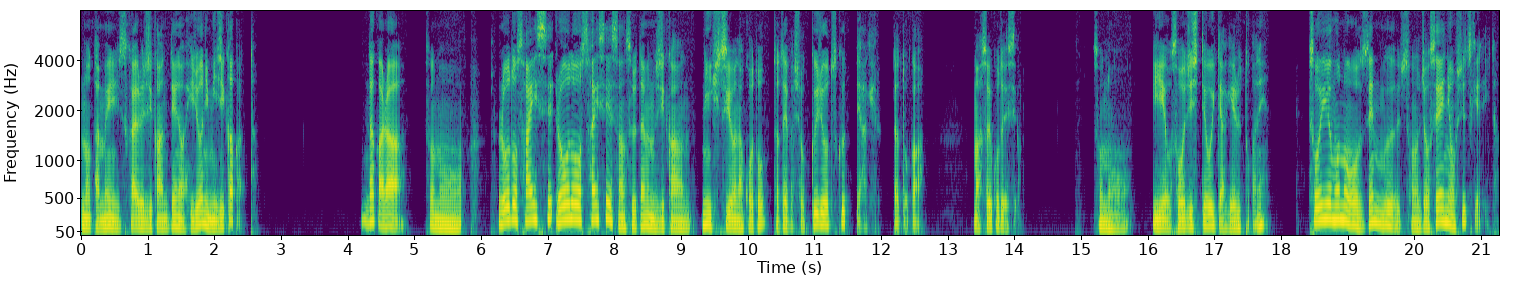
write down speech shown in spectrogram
のために使える時間っていうのは非常に短かった。だから、その、労働再生、労働を再生産するための時間に必要なこと、例えば食事を作ってあげるだとか、まあそういうことですよ。その、家を掃除しておいてあげるとかね。そういうものを全部その女性に押し付けていた。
